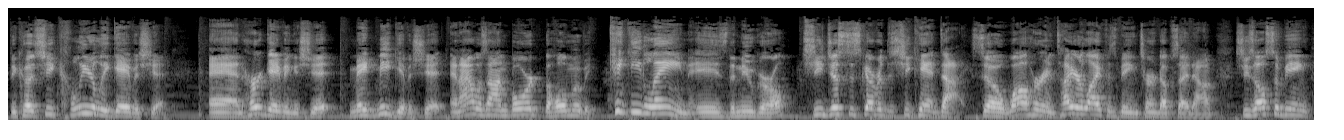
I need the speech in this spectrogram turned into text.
because she clearly gave a shit and her giving a shit made me give a shit, and I was on board the whole movie. KiKi Layne is the new girl. She just discovered that she can't die. So while her entire life is being turned upside down, she's also being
